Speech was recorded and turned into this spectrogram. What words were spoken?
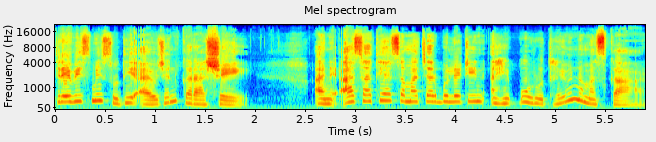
ત્રેવીસમી સુધી આયોજન કરાશે. અને આ સાથે આ સમાચાર બુલેટિન અહીં પૂરું થયું. નમસ્કાર.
